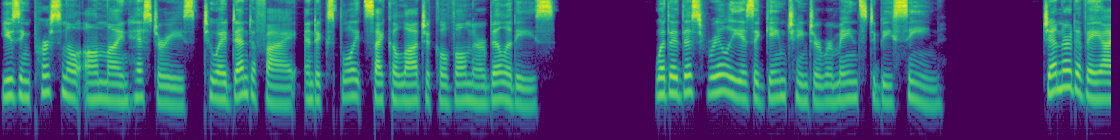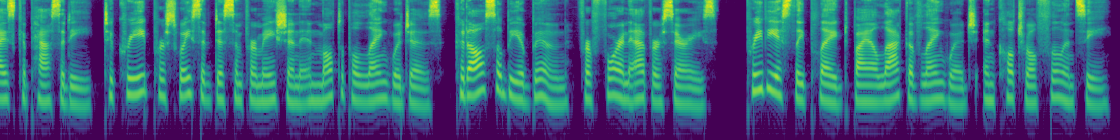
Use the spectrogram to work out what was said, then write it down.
using personal online histories to identify and exploit psychological vulnerabilities. Whether this really is a game changer remains to be seen. Generative AI's capacity to create persuasive disinformation in multiple languages could also be a boon for foreign adversaries, previously plagued by a lack of language and cultural fluency.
